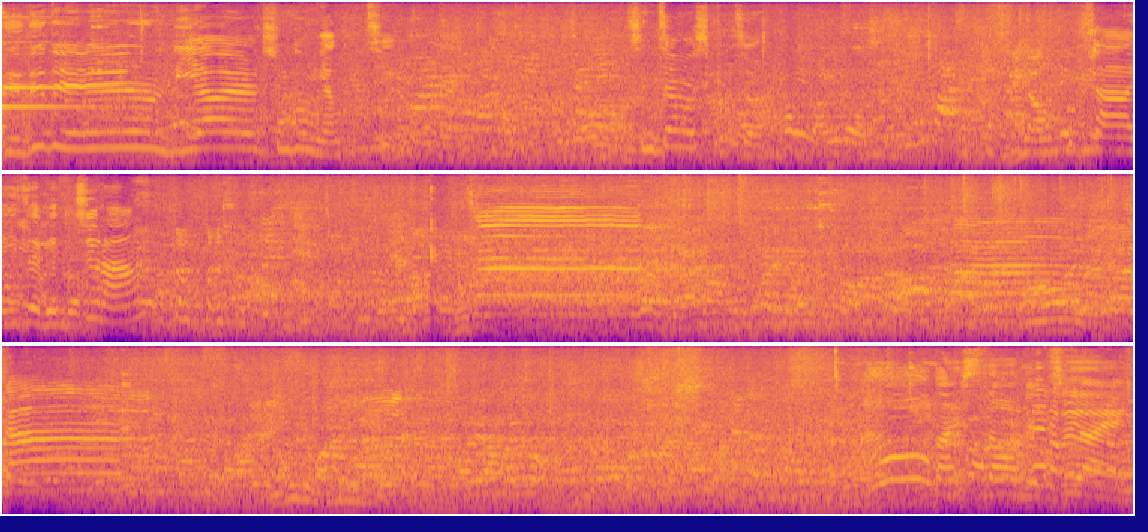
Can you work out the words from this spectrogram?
드드든 리얼 중국 양꼬치. 진짜 맛있겠죠? 자, 이제 맥주랑. 짠! 짠! 어, 맛있어. 맥주 여행.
